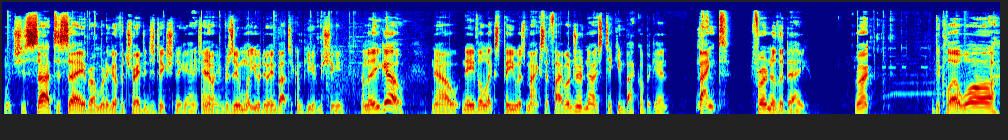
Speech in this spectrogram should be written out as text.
which is sad to say, but I'm going to go for trade interdiction again. Anyway, resume what you were doing, back to computer machine. And there you go. Now, naval XP was maxed at 500, now it's ticking back up again. Banked for another day. Right. Declare war.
